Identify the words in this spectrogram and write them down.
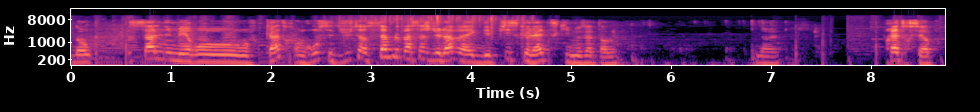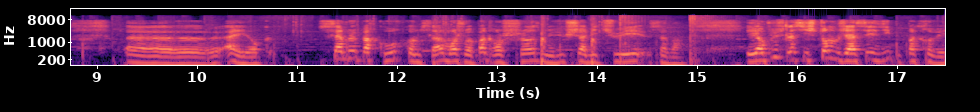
Donc salle numéro 4. En gros c'est juste un simple passage de lave avec des petits squelettes qui nous attendent. Prêtre c'est hop. Euh, allez donc simple parcours comme ça. Moi je vois pas grand chose mais vu que je suis habitué ça va. Et en plus là si je tombe j'ai assez dit pour pas crever.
